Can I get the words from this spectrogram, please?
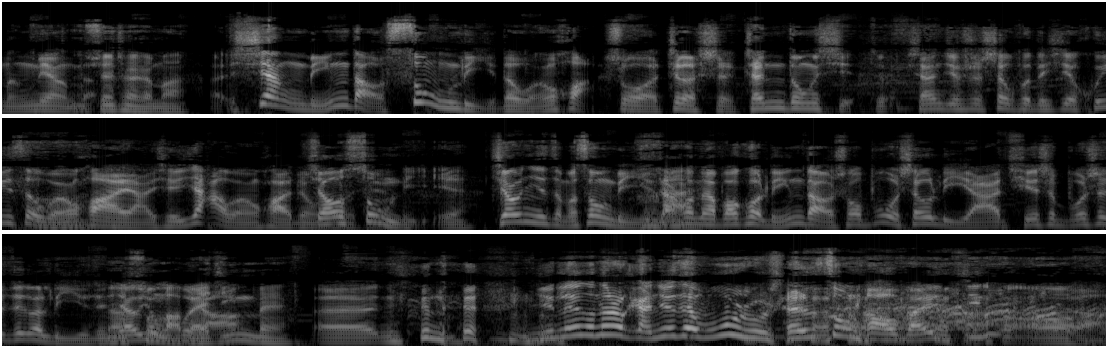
能量的。宣传什么？呃向领导送礼的文化，说这是真东西，对实际上就是社会的一些灰色文化呀，一些亚文化这种教送礼，教你怎么送礼，然后呢，包括领导说不收礼啊，其实不是这个礼，人家那送老用不了白金呗。呃，你 你那个那儿感觉在侮辱人，送老白金，哦，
